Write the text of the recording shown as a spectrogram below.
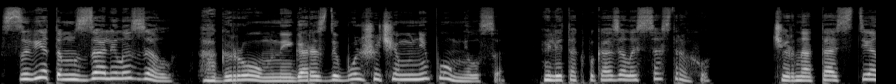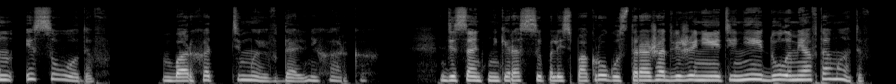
Светом залило зал, огромный, гораздо больше, чем мне помнился. Или так показалось со страху. Чернота стен и сводов. Бархат тьмы в дальних арках. Десантники рассыпались по кругу, сторожа движение теней дулами автоматов.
